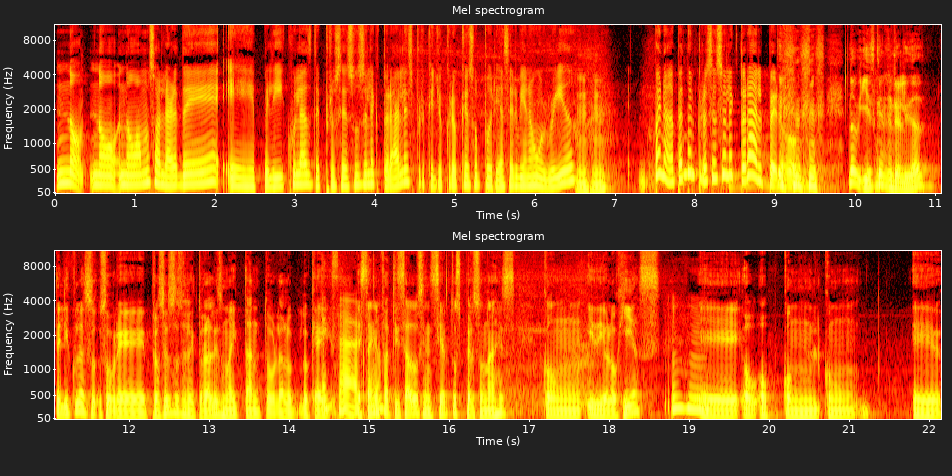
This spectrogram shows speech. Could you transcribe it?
no, no, no vamos a hablar de eh, películas de procesos electorales porque yo creo que eso podría ser bien aburrido. Bueno, depende del proceso electoral, pero No, y es que en realidad películas so- sobre procesos electorales no hay tanto. ¿verdad? Lo, lo que hay Exacto. están enfatizados en ciertos personajes con ideologías eh, o, o con, con, eh,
